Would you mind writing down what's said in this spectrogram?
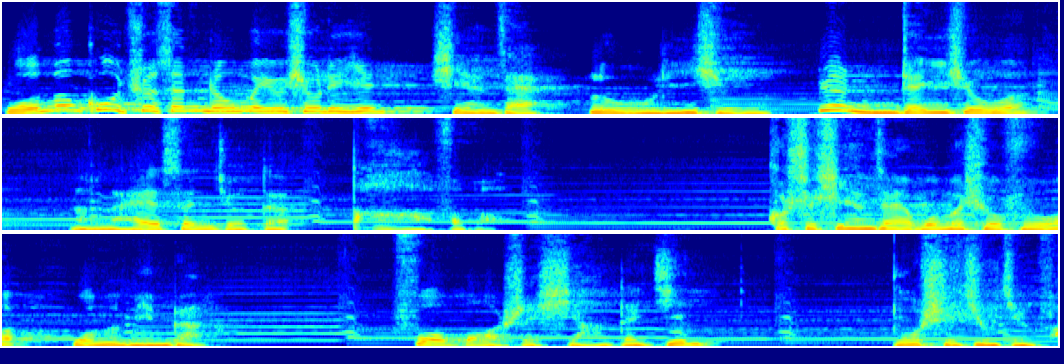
我们过去生中没有修的因，现在努力修、认真修啊，那来生就得大福报。可是现在我们学佛，我们明白了，福报是想得尽，不是究竟法，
